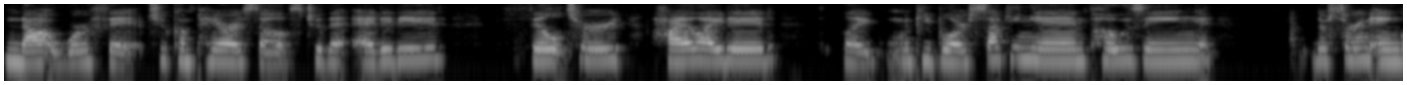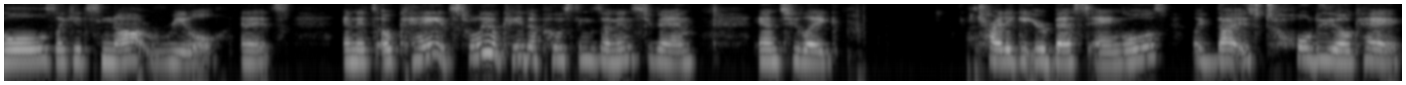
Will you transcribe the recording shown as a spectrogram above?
not worth it to compare ourselves to the edited, filtered, highlighted, like when people are sucking in, posing, there's certain angles, like it's not real. And it's and it's okay. It's totally okay to post things on Instagram and to like try to get your best angles. Like that is totally okay.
